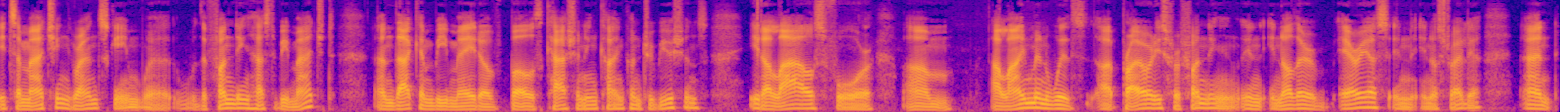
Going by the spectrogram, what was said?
it's a matching grant scheme where the funding has to be matched, and that can be made of both cash and in kind contributions. It allows for um, alignment with uh, priorities for funding in, in other areas in, in Australia, and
